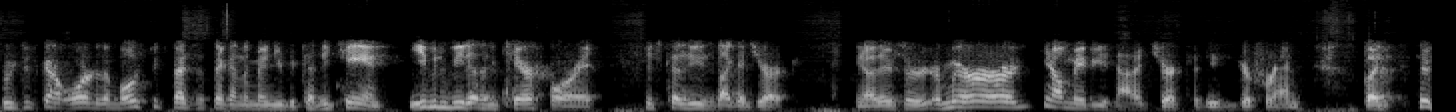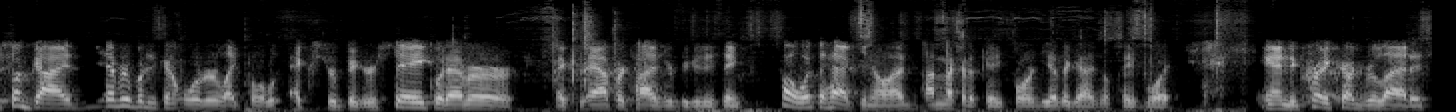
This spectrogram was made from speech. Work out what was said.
who's just going to order the most expensive thing on the menu because he can, even if he doesn't care for it, just because he's like a jerk. You know, there's a, or, you know, maybe he's not a jerk because he's your friend, but there's some guy, everybody's going to order like a little extra bigger steak, whatever, or extra appetizer because they think, oh, what the heck, you know, I, I'm not going to pay for it. The other guys will pay for it. And the credit card roulette, is,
